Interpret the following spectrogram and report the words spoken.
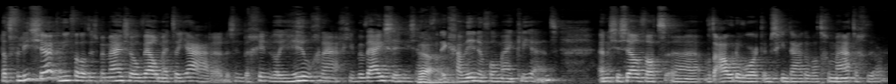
dat verlies je. In ieder geval, dat is bij mij zo wel met de jaren. Dus in het begin wil je heel graag je bewijzen in die zaak ja. van ik ga winnen voor mijn cliënt. En als je zelf wat, uh, wat ouder wordt en misschien daardoor wat gematigder,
